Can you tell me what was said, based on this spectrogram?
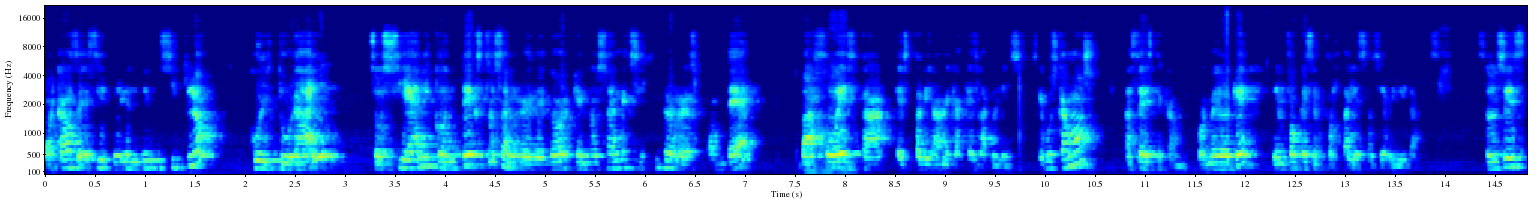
Lo acabas de decir, vienen de un ciclo cultural, social y contextos alrededor que nos han exigido responder bajo esta, esta dinámica que es la violencia. ¿Qué buscamos? Hacer este cambio. ¿Por medio de qué? De enfoques en fortalezas y habilidades. Entonces,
